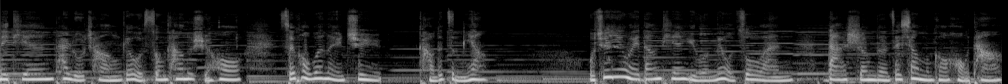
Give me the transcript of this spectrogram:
那天他如常给我送汤的时候，随口问了一句：“考得怎么样？”我却因为当天语文没有做完，大声的在校门口吼他，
